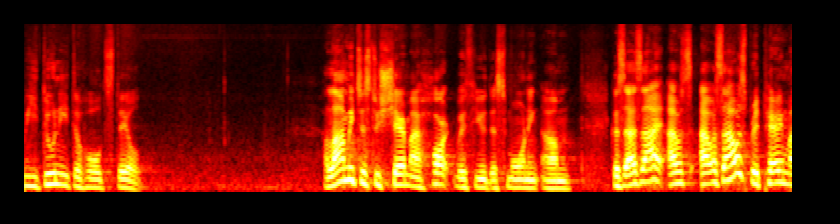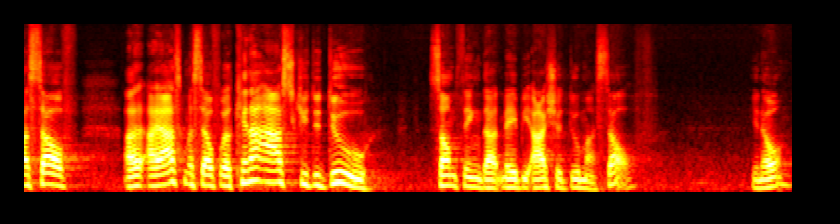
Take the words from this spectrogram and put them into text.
we do need to hold still. Allow me just to share my heart with you this morning. Because um, as I, I, was, I, was, I was preparing myself, I, I asked myself, well, can I ask you to do something that maybe I should do myself? You know?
